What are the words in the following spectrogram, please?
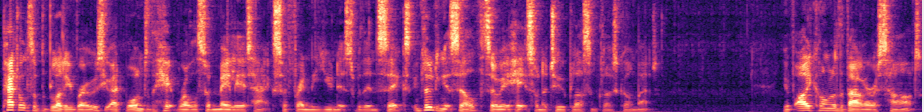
Petals of the Bloody Rose, you add 1 to the hit rolls for melee attacks for friendly units within 6, including itself, so it hits on a 2 plus in close combat. You have Icon of the Valorous Heart,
